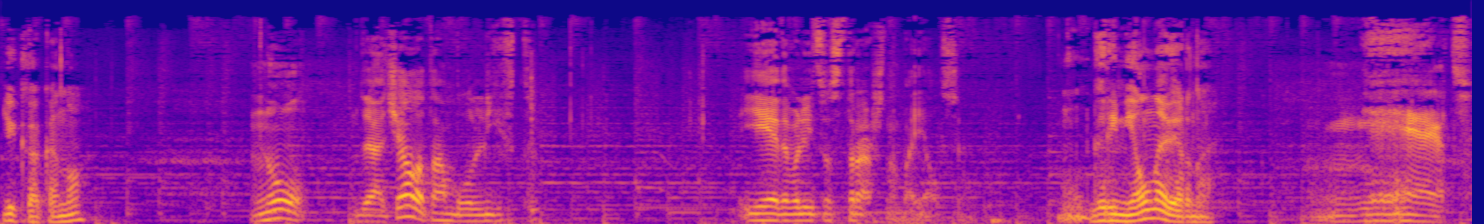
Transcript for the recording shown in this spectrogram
И как оно? Ну, для начала там был лифт. И Я этого лифта страшно боялся. Гремел, наверное. Нет.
